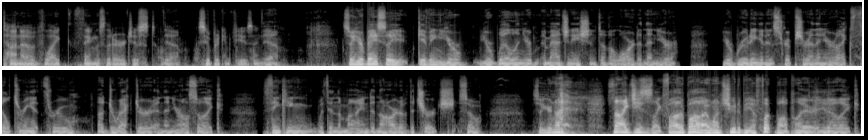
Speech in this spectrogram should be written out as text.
ton of like things that are just Yeah. super confusing. Yeah. So you're basically giving your your will and your imagination to the Lord and then you're you're rooting it in scripture and then you're like filtering it through a director and then you're also like thinking within the mind and the heart of the church. So so you're not it's not like Jesus is like Father Paul, I want you to be a football player, you know, like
